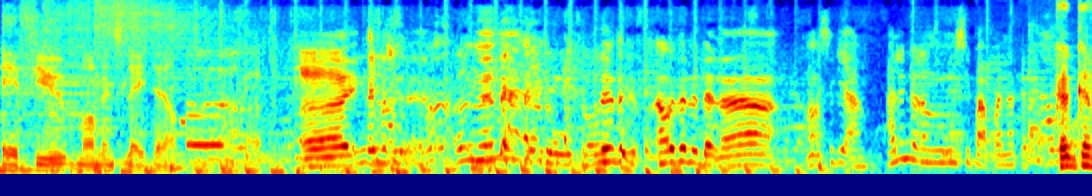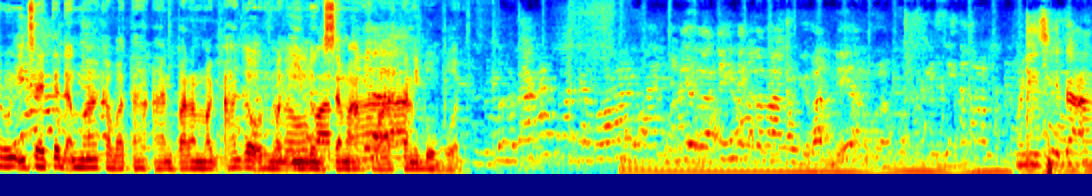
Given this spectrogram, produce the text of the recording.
A few moments later. Ay, pati. Ako na na. Oh, sige ah. Alin doon ang si Papa natin? Kagkaroon excited ang mga kabataan para mag-agaw o mag-ilog sa mga kwarta ni Bobot. Magisi da ah.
